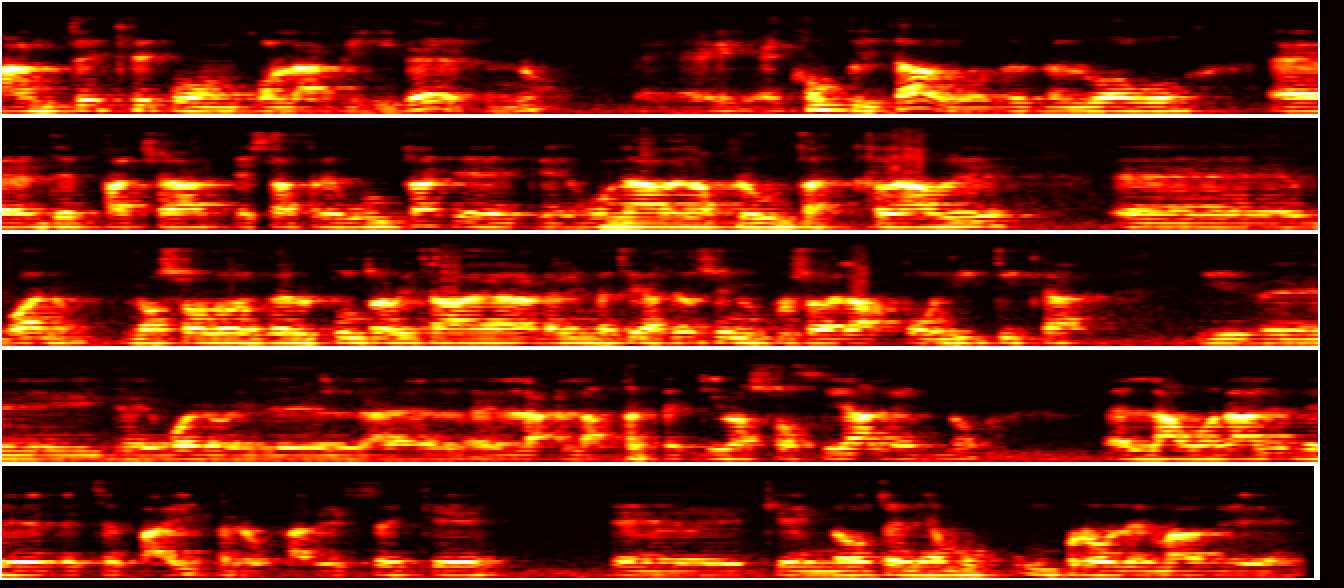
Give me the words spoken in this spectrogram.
antes que con, la rigidez. ¿no? Es, complicado, desde luego, despachar esa pregunta, que, que, es una de las preguntas clave. bueno, no solo desde el punto de vista de la investigación, sino incluso de la política y de, bueno y de las perspectivas sociales ¿no? laborales de, este país, pero parece que, eh, que no teníamos un problema de,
